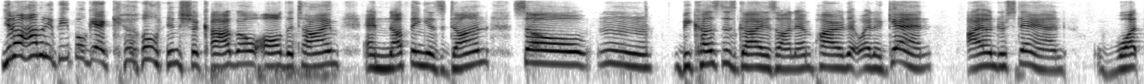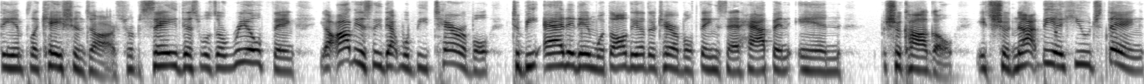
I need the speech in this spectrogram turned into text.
You know how many people get killed in Chicago all the time and nothing is done? So, mm, because this guy is on Empire, that, and again, I understand what the implications are. So say this was a real thing. Obviously that would be terrible to be added in with all the other terrible things that happen in Chicago. It should not be a huge thing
